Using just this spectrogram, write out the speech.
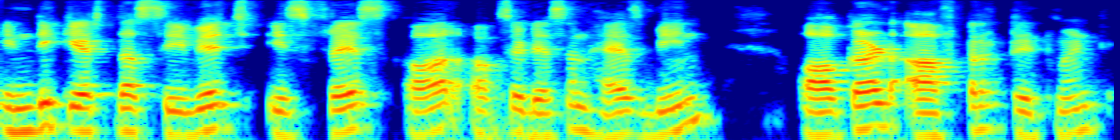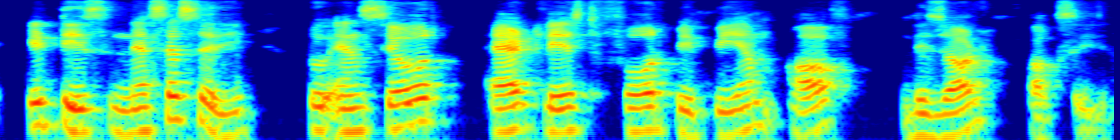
indicates the sewage is fresh और oxidation has been occurred after treatment it is necessary to ensure at least 4 ppm of dissolved oxygen.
